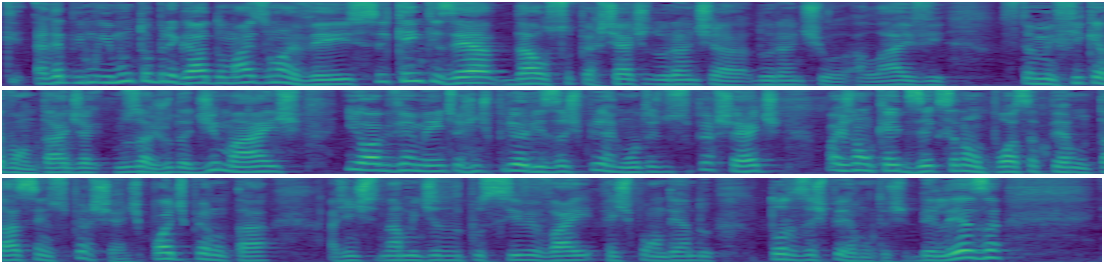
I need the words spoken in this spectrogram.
e muito obrigado mais uma vez. Quem quiser dar o superchat durante a, durante a live, também fique à vontade, nos ajuda demais. E, obviamente, a gente prioriza as perguntas do superchat, mas não quer dizer que você não possa perguntar sem superchat. Pode perguntar, a gente, na medida do possível, vai respondendo todas as perguntas, beleza?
